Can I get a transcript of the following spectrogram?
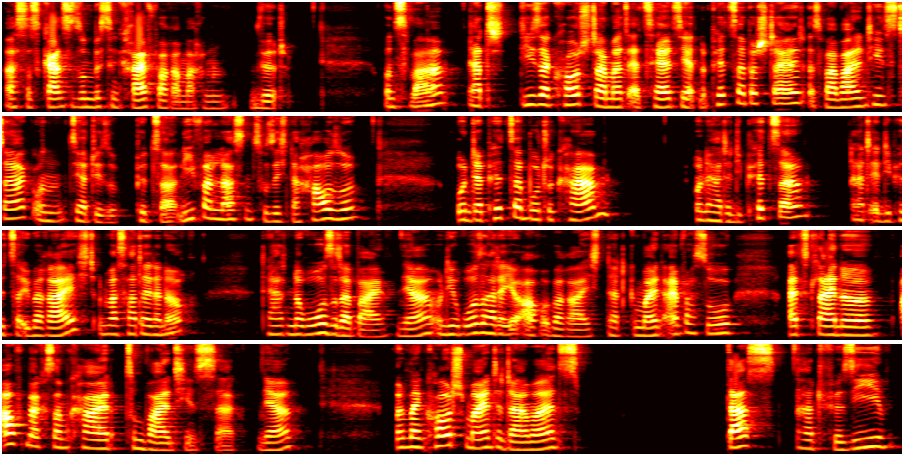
was das Ganze so ein bisschen greifbarer machen wird. Und zwar hat dieser Coach damals erzählt, sie hat eine Pizza bestellt, es war Valentinstag und sie hat diese Pizza liefern lassen zu sich nach Hause. Und der Pizzabote kam und er hatte die Pizza, hat er die Pizza überreicht und was hat er dann noch? Der hat eine Rose dabei, ja, und die Rose hat er ihr auch überreicht und hat gemeint, einfach so als kleine Aufmerksamkeit zum Valentinstag, ja. Und mein Coach meinte damals, das hat für sie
